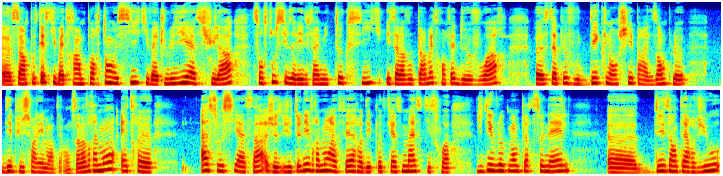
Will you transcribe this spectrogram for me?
Euh, c'est un podcast qui va être important aussi, qui va être lié à celui-là, surtout si vous avez une famille toxique et ça va vous permettre en fait de voir euh, si ça peut vous déclencher par exemple des pulsions alimentaires. Donc ça va vraiment être associé à ça. Je, tenais vraiment à faire des podcasts mass qui soient du développement personnel, euh, des interviews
